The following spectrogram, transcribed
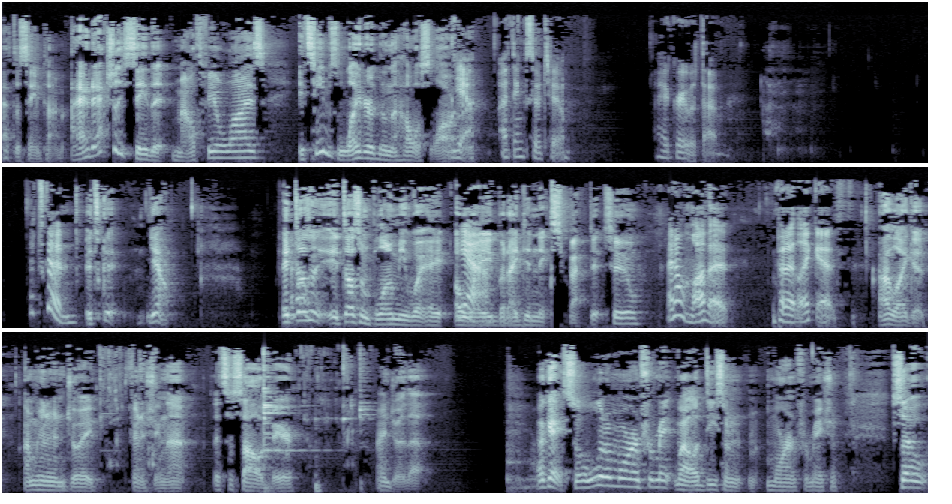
at the same time. I'd actually say that mouthfeel wise, it seems lighter than the Helles Lager. Yeah, I think so too. I agree with that. It's good. It's good. Yeah. It doesn't it doesn't blow me away, away Yeah. but I didn't expect it to. I don't love it, but I like it. I like it. I'm going to enjoy finishing that. It's a solid beer. I enjoy that. Okay, so a little more information. Well, a decent more information. So,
